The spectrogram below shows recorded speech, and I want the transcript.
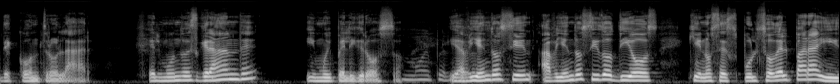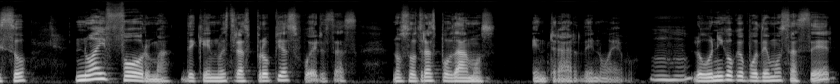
de controlar. El mundo es grande y muy peligroso. Muy Y habiendo, si- habiendo sido Dios quien nos expulsó del paraíso, no hay forma de que en nuestras propias fuerzas nosotras podamos entrar de nuevo. Lo único que podemos hacer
